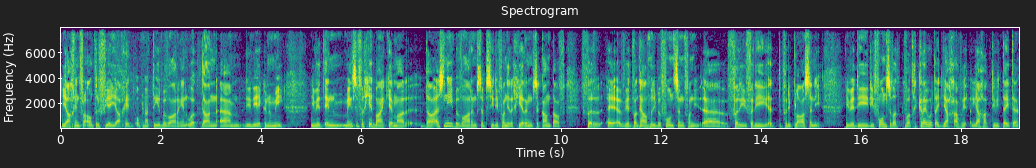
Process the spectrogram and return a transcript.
jag en veral trofee jag het op natuurbewaring en ook dan ehm um, die die ekonomie. Jy weet en mense vergeet baie keer maar daar is nie bewaringssubsidie van die regering se kant af vir uh, weet wat help met die befondsing van die uh vir die vir die vir die plase nie. Jy weet die die fondse wat wat gekry word uit jag jagaktiwiteite,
